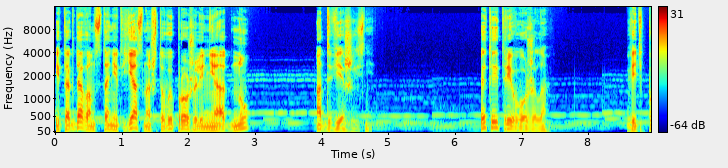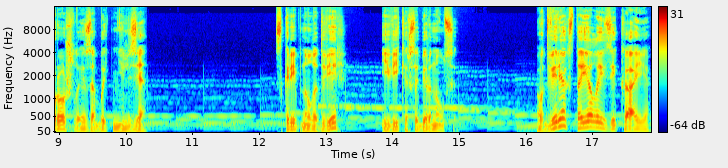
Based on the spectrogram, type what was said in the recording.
И тогда вам станет ясно, что вы прожили не одну, а две жизни. Это и тревожило. Ведь прошлое забыть нельзя. Скрипнула дверь, и Викер собернулся. В дверях стояла Изикая.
